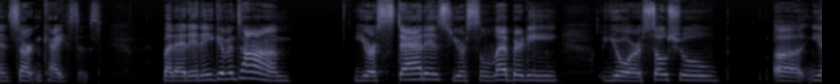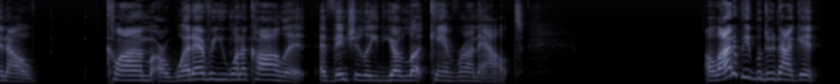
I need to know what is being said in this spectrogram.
in certain cases. But at any given time, your status, your celebrity, your social, uh, you know, climb or whatever you want to call it, eventually your luck can run out a lot of people do not get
